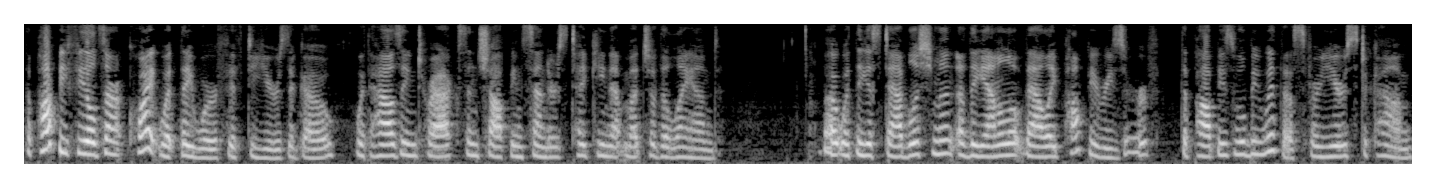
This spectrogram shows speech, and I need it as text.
The poppy fields aren't quite what they were 50 years ago, with housing tracts and shopping centers taking up much of the land. But with the establishment of the Antelope Valley Poppy Reserve, the poppies will be with us for years to come.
